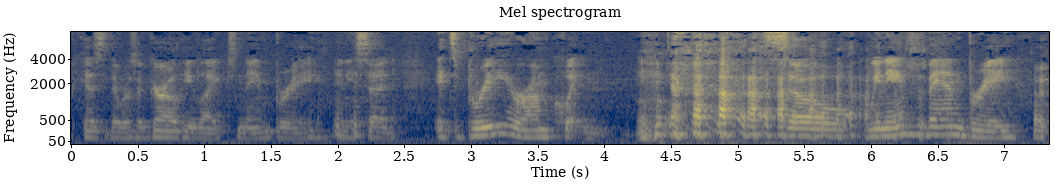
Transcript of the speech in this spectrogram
because there was a girl he liked named Bree, and he said, "It's Bree or I'm quitting." so we named the band Bree, Okay.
